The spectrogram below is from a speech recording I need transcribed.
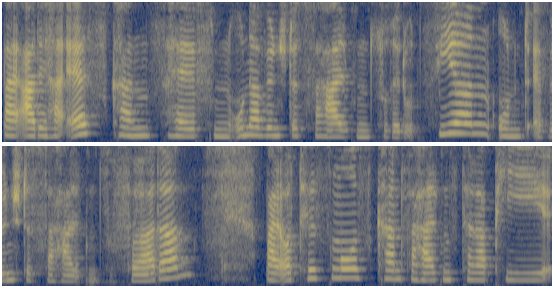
Bei ADHS kann es helfen, unerwünschtes Verhalten zu reduzieren und erwünschtes Verhalten zu fördern. Bei Autismus kann Verhaltenstherapie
